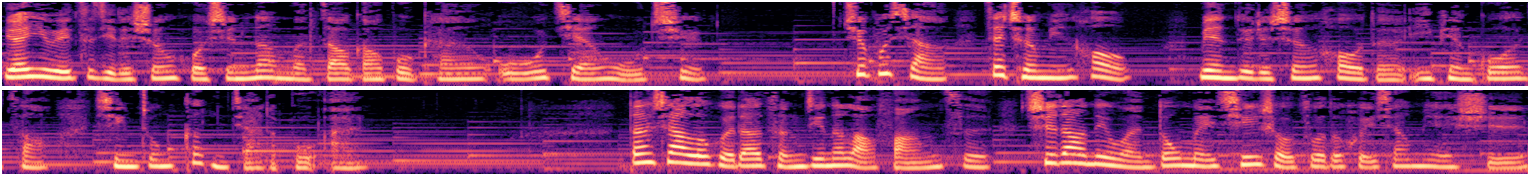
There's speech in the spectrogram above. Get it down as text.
原以为自己的生活是那么糟糕不堪、无钱无趣，却不想在成名后，面对着身后的一片聒噪，心中更加的不安。当夏洛回到曾经的老房子，吃到那碗冬梅亲手做的茴香面时，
